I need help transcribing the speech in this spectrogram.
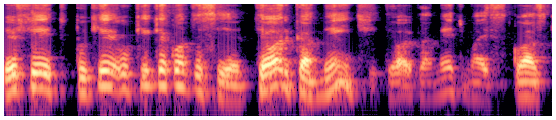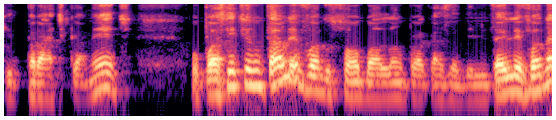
Perfeito, porque o que, que acontecia? Teoricamente, teoricamente, mas quase que praticamente, o paciente não está levando só o balão para casa dele, está levando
